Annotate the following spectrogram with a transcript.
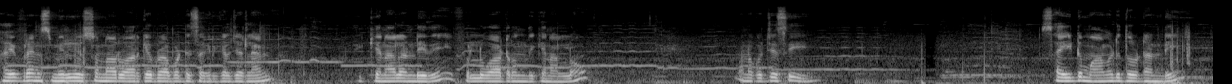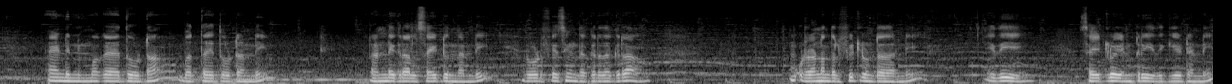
హాయ్ ఫ్రెండ్స్ మీరు చూస్తున్నారు RK properties agriculture land canal అండి ఇది. ఫుల్ వాటర్ ఉంది కెనాల్లో. మనకు వచ్చేసి సైట్ మామిడి తోట అండి. అండ్ నిమ్మకాయ తోట బత్తాయి తోట అండి. రెండు ఎకరాల సైట్ ఉందండి. రోడ్ ఫేసింగ్ దగ్గర దగ్గర రెండు వందల ఫీట్లు ఉంటుందండి. ఇది సైట్లో ఎంట్రీ ఇది గేట్ అండి.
